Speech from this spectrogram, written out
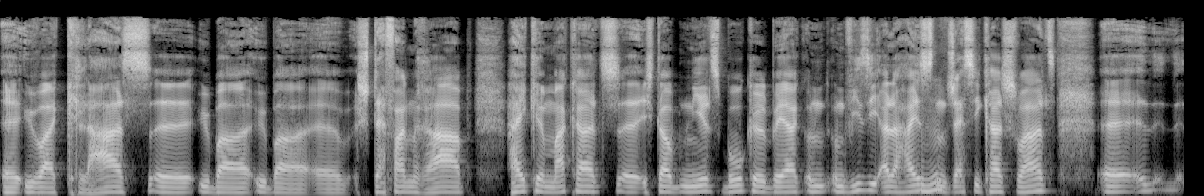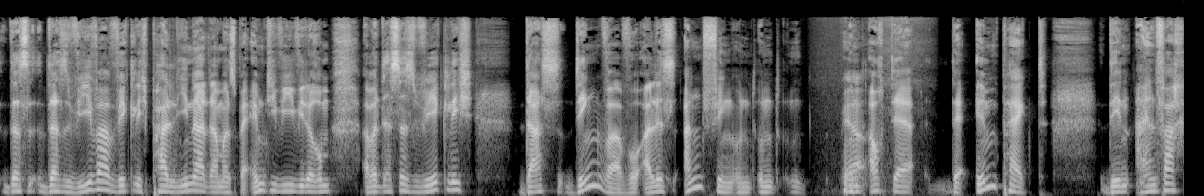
äh, über Klaas, äh, über, über äh, Stefan Raab, Heike Mackert, äh, ich glaube Nils Bokelberg und, und wie sie alle heißen, Jessica Schwarz, äh, das, das Viva wirklich Palina, damals bei MTV wiederum, aber dass das wirklich das Ding war, wo alles anfing und, und, und, Ja. und auch der, der Impact, den einfach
